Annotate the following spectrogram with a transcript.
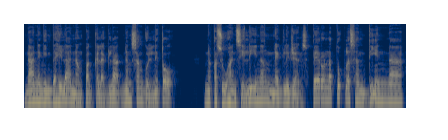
na naging dahilan ng pagkalaglag ng sanggol nito. Nakasuhan si Lee ng negligence pero natuklasan din na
